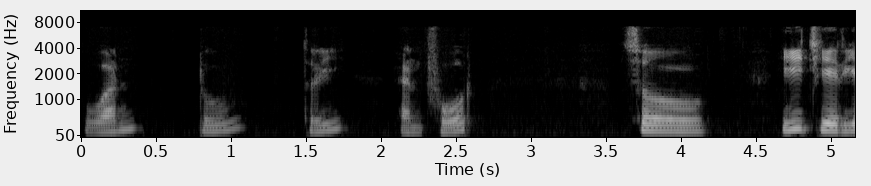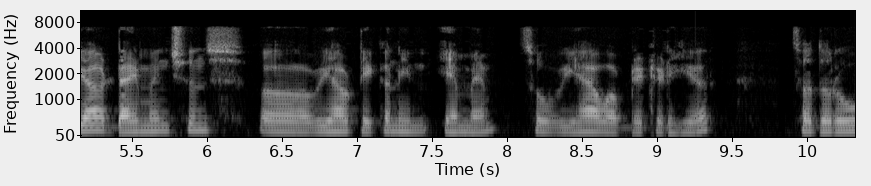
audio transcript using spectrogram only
1 2 3 and 4 so each area dimensions uh, we have taken in mm so we have updated here so the row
